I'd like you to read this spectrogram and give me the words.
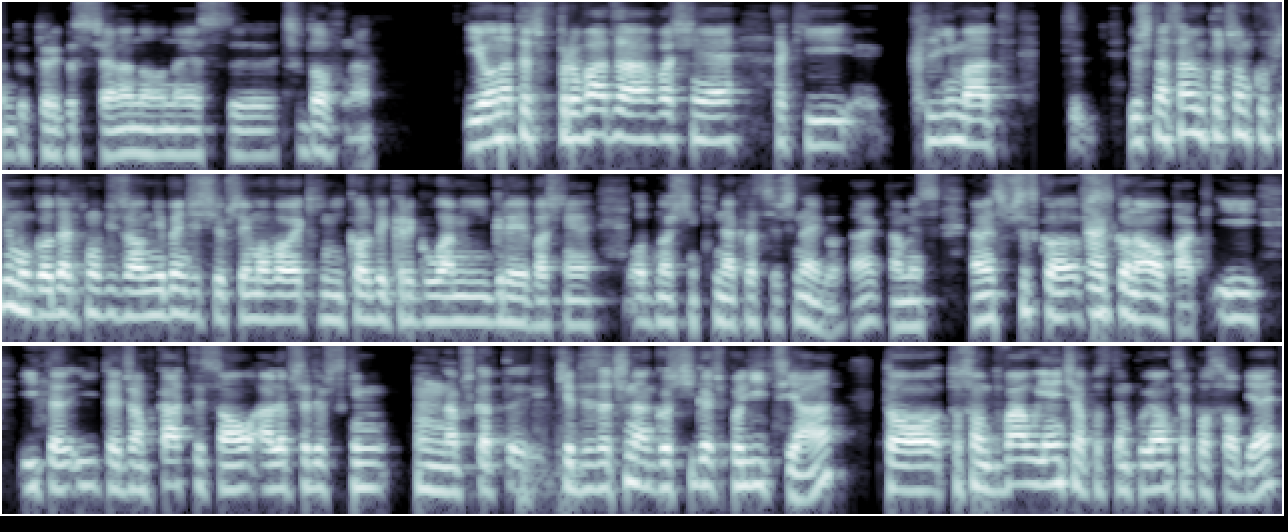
e, do którego strzela, no ona jest e, cudowna. I ona też wprowadza właśnie taki klimat już na samym początku filmu Goddard mówi, że on nie będzie się przejmował jakimikolwiek regułami gry właśnie odnośnie kina klasycznego, tak? Tam jest, tam jest wszystko, tak. wszystko na opak I, i, te, i te jump cuty są, ale przede wszystkim mm, na przykład kiedy zaczyna go ścigać policja, to, to są dwa ujęcia postępujące po sobie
